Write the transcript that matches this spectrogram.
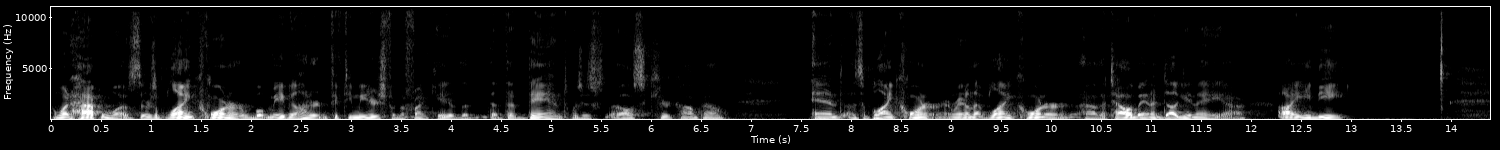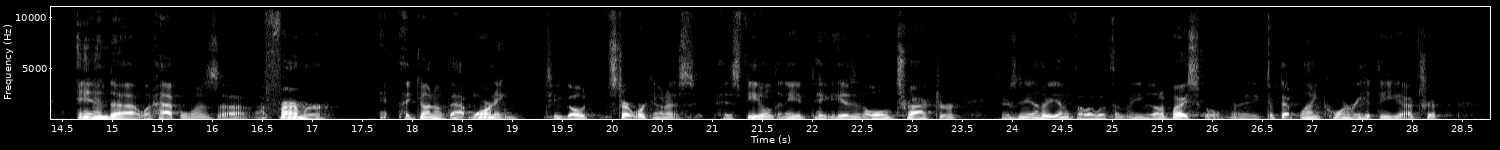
And what happened was there was a blind corner about maybe 150 meters from the front gate of the the, the Dand, which is all secure compound, and it's a blind corner. And right on that blind corner, uh, the Taliban had dug in a uh, IED. And uh, what happened was uh, a farmer had gone out that morning to go start working on his his field, and he he had an old tractor. There's another young fellow with him, and he was on a bicycle, and he took that blind corner. He hit the uh, trip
